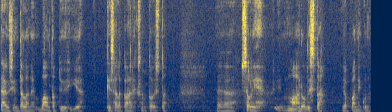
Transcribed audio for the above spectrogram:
täysin tällainen valtatyhjiö kesällä 18. Se oli mahdollista jopa niin kuin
